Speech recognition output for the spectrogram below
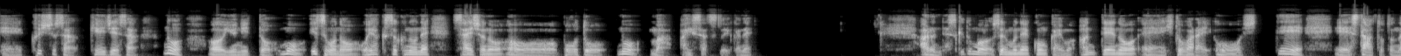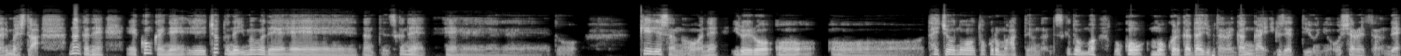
ん、えー、クッシュさん、KJ さんのユニットも、いつものお約束のね、最初の冒頭の、まあ、挨拶というかね、あるんですけども、それもね、今回も安定の、えー、人笑いをして、えー、スタートとなりました。なんかね、えー、今回ね、え、ちょっとね、今まで、えー、なんていうんですかね、えー、と、KJ さんの方がね、いろいろ、体調のところもあったようなんですけど、もう、もうこれから大丈夫だな、ガンガン行くぜっていうふうにおっしゃられてたんで、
